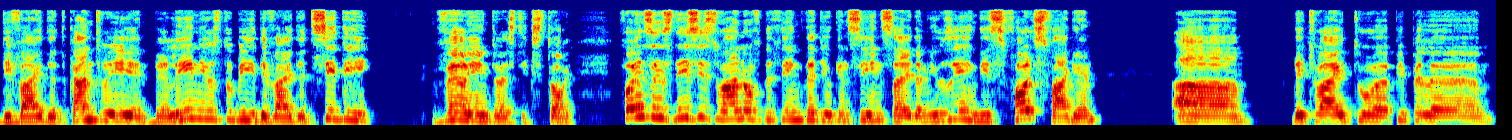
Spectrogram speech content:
divided country, and Berlin used to be divided city. Very interesting story. For instance, this is one of the things that you can see inside the museum. This Volkswagen, um, they try to uh, people um,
